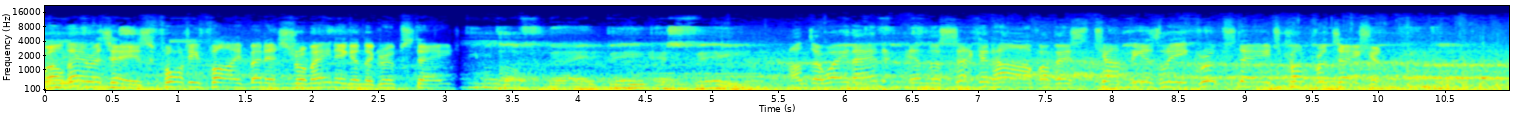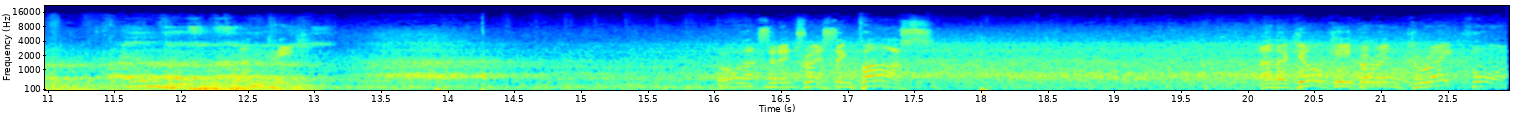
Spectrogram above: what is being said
Well, there it is. 45 minutes remaining in the group stage. Underway then in the second half of this Champions League group stage confrontation. Oh, that's an interesting pass. And a goalkeeper in great form.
